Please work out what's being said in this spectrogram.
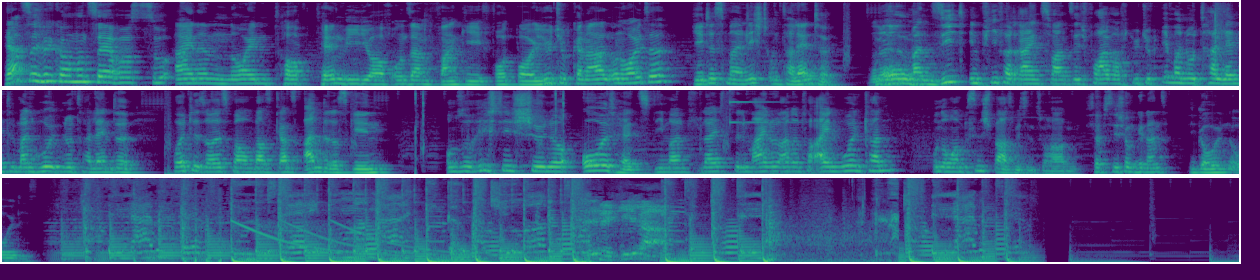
Herzlich willkommen und Servus zu einem neuen Top 10 Video auf unserem Funky Football YouTube Kanal und heute geht es mal nicht um Talente. Oh. Man sieht in FIFA 23, vor allem auf YouTube, immer nur Talente, man holt nur Talente. Heute soll es mal um was ganz anderes gehen. Um so richtig schöne Old Heads, die man vielleicht zu dem einen oder anderen Verein holen kann und um auch mal ein bisschen Spaß mit ihnen zu haben. Ich habe sie schon genannt, die Golden Oldies.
